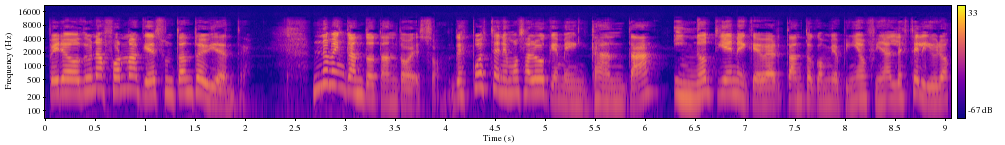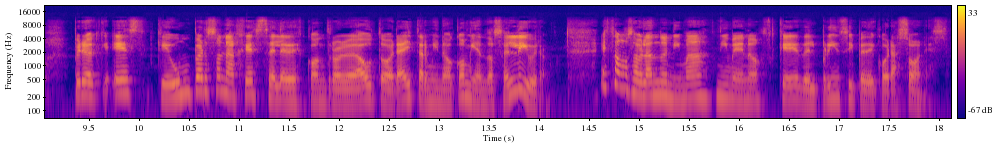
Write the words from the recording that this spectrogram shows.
pero de una forma que es un tanto evidente. No me encantó tanto eso. Después tenemos algo que me encanta y no tiene que ver tanto con mi opinión final de este libro, pero es que un personaje se le descontroló a la autora y terminó comiéndose el libro. Estamos hablando ni más ni menos que del príncipe de corazones.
